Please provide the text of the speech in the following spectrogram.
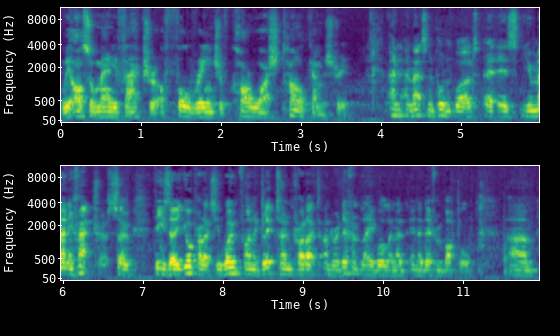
We also manufacture a full range of car wash tunnel chemistry. And, and that's an important word, uh, is you manufacture. So these are your products. You won't find a Gliptone product under a different label in a, in a different bottle. Um,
